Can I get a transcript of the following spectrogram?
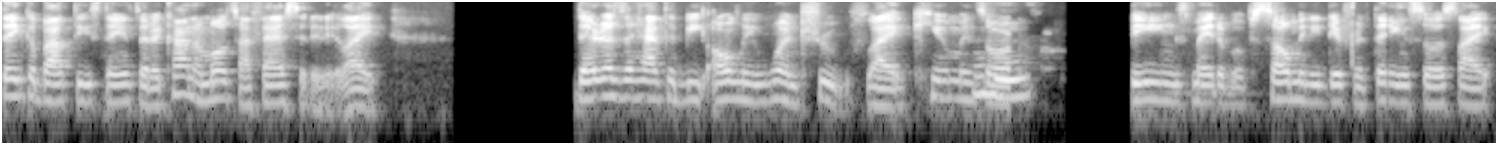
think about these things that are kind of multifaceted. Like there doesn't have to be only one truth. Like humans mm-hmm. are beings made up of so many different things. So it's like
